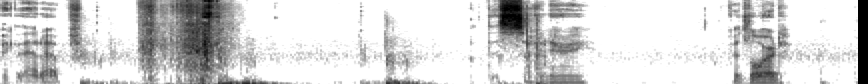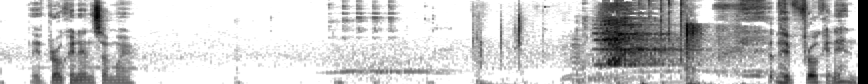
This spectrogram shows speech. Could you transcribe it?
pick that up. Put this secondary. Good lord. They've broken in somewhere. They've broken in.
